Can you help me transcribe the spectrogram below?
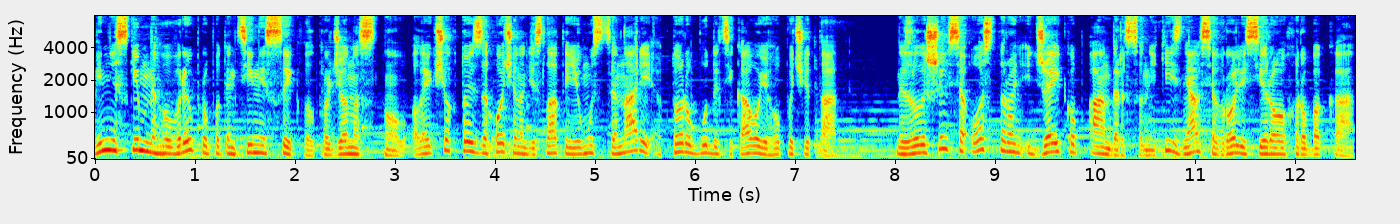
Він ні з ким не говорив про потенційний сиквел про Джона Сноу, але якщо хтось захоче надіслати йому сценарій, актору буде цікаво його почитати. Не залишився осторонь і Джейкоб Андерсон, який знявся в ролі сірого хробака.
